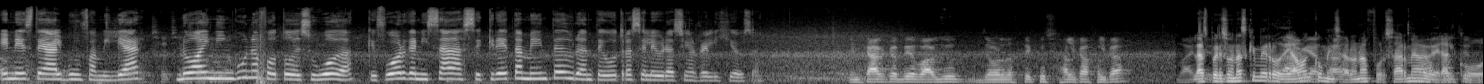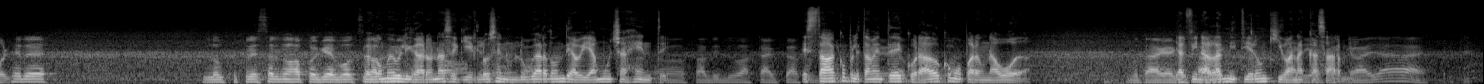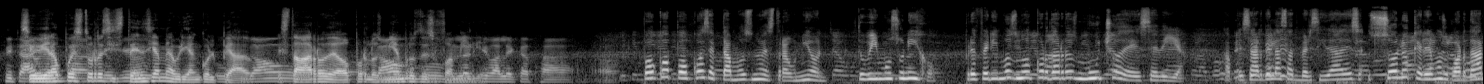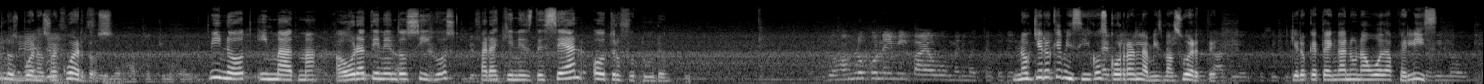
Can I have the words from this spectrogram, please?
En este álbum familiar no hay ninguna foto de su boda, que fue organizada secretamente durante otra celebración religiosa. Las personas que me rodeaban comenzaron a forzarme a beber alcohol. Luego me obligaron a seguirlos en un lugar donde había mucha gente. Estaba completamente decorado como para una boda. Y al final admitieron que iban a casarme. Si hubiera puesto resistencia me habrían golpeado. Estaba rodeado por los miembros de su familia. Poco a poco aceptamos nuestra unión. Tuvimos un hijo. Preferimos no acordarnos mucho de ese día. A pesar de las adversidades, solo queremos guardar los buenos recuerdos. Vinod y Matma ahora tienen dos hijos para quienes desean otro futuro. No quiero que mis hijos corran la misma suerte. Quiero que tengan una boda feliz.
